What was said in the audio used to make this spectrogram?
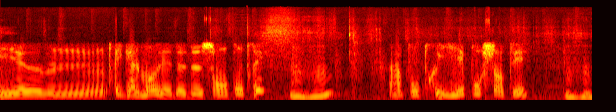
Et euh, également les- de, de se rencontrer Mhm. hein, pour prier, pour chanter. Mhm.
